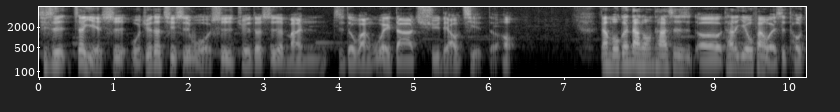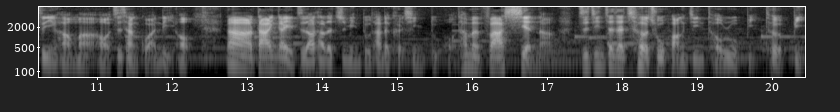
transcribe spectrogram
其实这也是我觉得，其实我是觉得是蛮值得玩味大家去了解的哈。那摩根大通它是呃它的业务范围是投资银行嘛，哈，资产管理哈。那大家应该也知道它的知名度、它的可信度哦。他们发现呐、资金正在撤出黄金，投入比特币。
